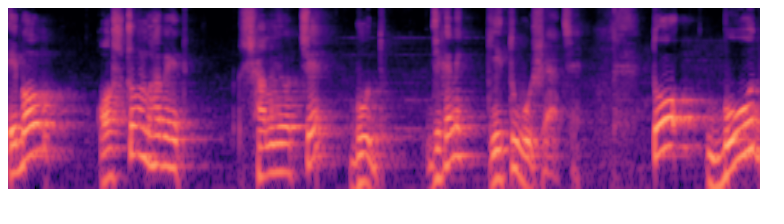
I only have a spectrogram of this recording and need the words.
এবং অষ্টম ভাবের স্বামী হচ্ছে বুধ, যেখানে কেতু বসে আছে। তো বুধ,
